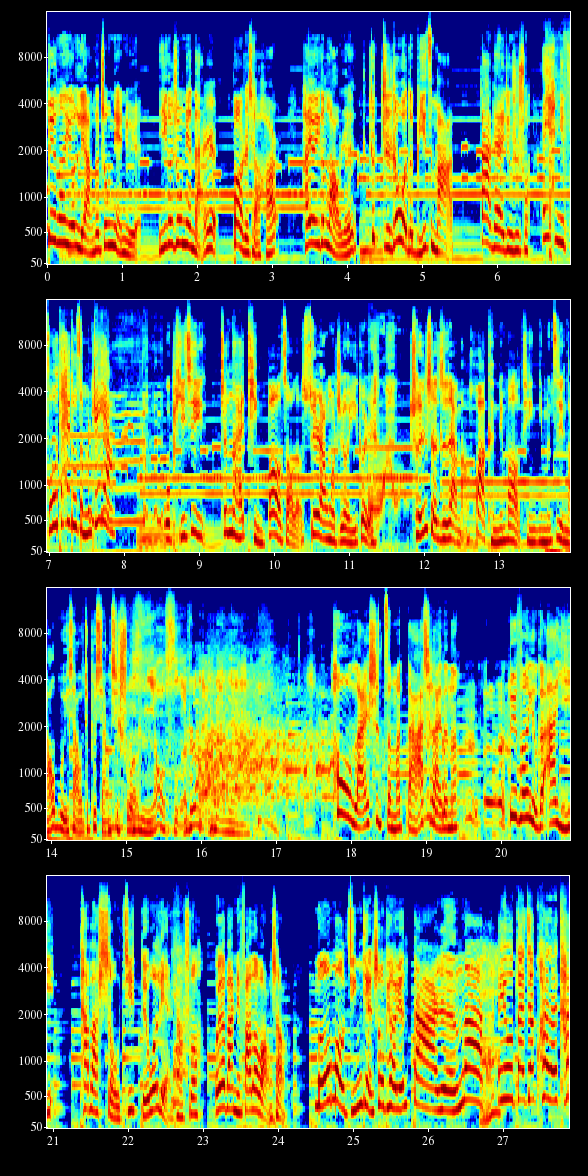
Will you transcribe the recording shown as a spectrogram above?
对方有两个中年女人，一个中年男人抱着小孩，还有一个老人，就指着我的鼻子骂，大概就是说，哎呀，你服务态度怎么这样？我脾气真的还挺暴躁的，虽然我只有一个人，唇舌之战嘛，话肯定不好听，你们自己脑补一下，我就不详细说了。你要死是怎么的你？后来是怎么打起来的呢？对方有个阿姨，她把手机怼我脸上，说我要把你发到网上。某某景点售票员打人啦！哎呦，大家快来看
